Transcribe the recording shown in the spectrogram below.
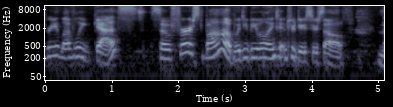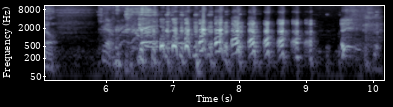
three lovely guests. So first, Bob, would you be willing to introduce yourself? No. No.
